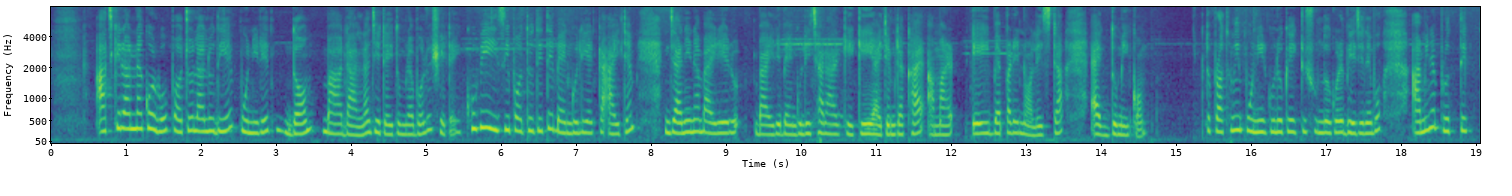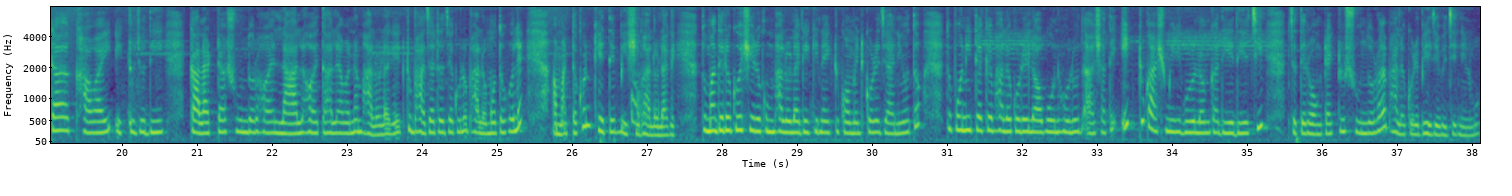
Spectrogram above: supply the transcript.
আজকে রান্না করব পটল আলু দিয়ে, পনিরের দম বা ডালনা যেটাই তোমরা বলো সেটাই। খুবই ইজি পদ্ধতিতে বেঙ্গলি একটা আইটেম জানি না বাইরের, বাইরে বেঙ্গলি ছাড়া আর কে কে এই আইটেমটা খায়। আমার এই ব্যাপারে নলেজটা একদমই কম। তো প্রথমেই পনিরগুলোকে একটু সুন্দর করে ভেজে নেব। আমি না প্রত্যেকটা খাওয়াই একটু যদি কালারটা সুন্দর হয়, লাল হয়, তাহলে আমার না ভালো লাগে। একটু ভাজা টাজাগুলো ভালো মতো হলে আমার তখন খেতে বেশি ভালো লাগে। তোমাদেরও কেউ সেরকম ভালো লাগে কি না একটু কমেন্ট করে জানিও তো। তো পনিরটাকে ভালো করে লবণ, হলুদ আর সাথে একটু কাশ্মীরি গুঁড়ো লঙ্কা দিয়ে দিয়েছি যাতে রঙটা একটু সুন্দর হয়, ভালো করে ভেজে ভেজে নেব।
